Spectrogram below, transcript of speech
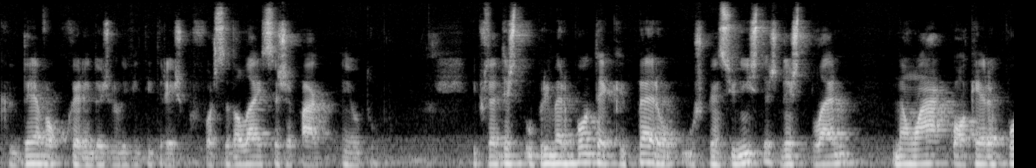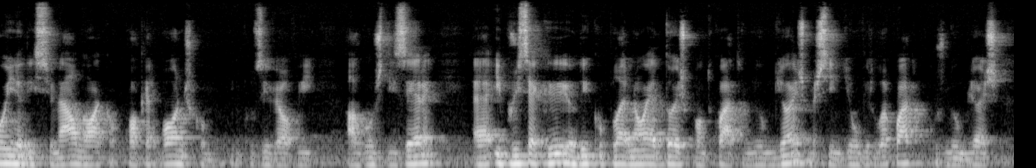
que deve ocorrer em 2023 por força da lei seja pago em outubro. E, portanto, este, o primeiro ponto é que para os pensionistas, neste plano, não há qualquer apoio adicional, não há qualquer bónus, como inclusive ouvi alguns dizerem, Uh, e por isso é que eu digo que o plano não é de 2,4 mil milhões, mas sim de 1,4, porque os mil milhões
